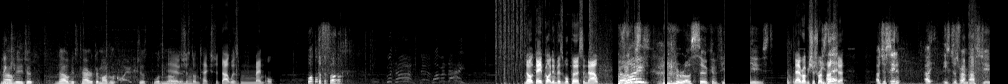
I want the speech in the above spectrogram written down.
no, Thank he just... No, his character model just wouldn't Yeah, it was just there. untextured. That was mental. What the fuck? No, they've got an invisible person now. Rob's, Rob's so confused. There, Robbie's just run He's past there. you. I've just seen him. I, he's just ran past you.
